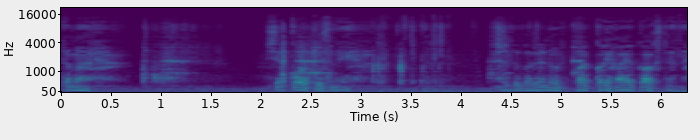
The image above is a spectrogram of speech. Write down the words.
tämä sekoitus, niin otetaan sen nyt vaikka ihan ekaksi tänne.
